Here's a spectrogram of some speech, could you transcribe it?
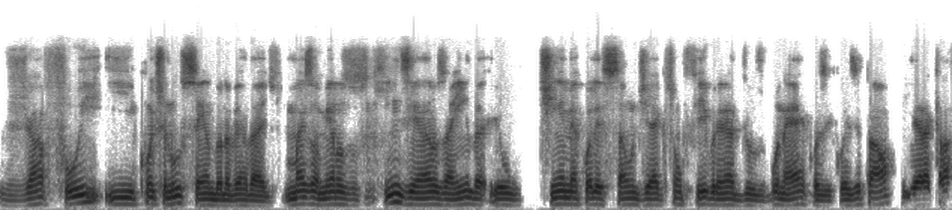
Já fui e continuo sendo, na verdade. Mais ou menos uns 15 anos ainda, eu tinha minha coleção de action figure, né, dos bonecos e coisa e tal. E era aquela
